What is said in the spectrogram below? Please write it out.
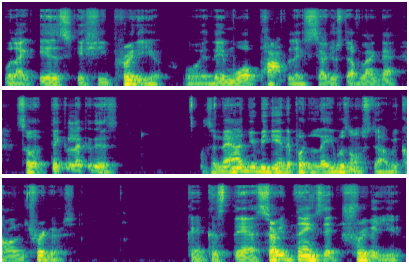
Well, like, is is she prettier or are they more popular, etc. Stuff like that. So think, look at this. So now you begin to put labels on stuff. We call them triggers. Okay, because there are certain things that trigger you.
